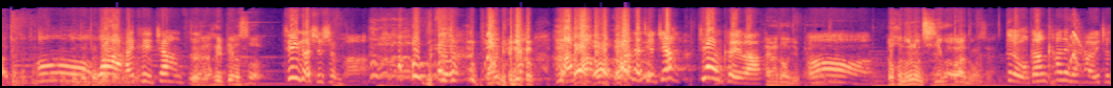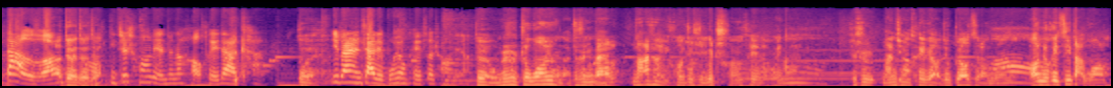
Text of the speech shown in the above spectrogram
啊，对对对对对对哦对对，哇，还可以。这样对对，它子。可以变色的。这个是什么？不要不要给这个好好放下去，这样这样可以吧？拍摄道具，拍摄道哦，具，有很多种奇奇怪怪的东西。对我刚刚看那边还有一只大鹅啊对对对哦你这窗帘真的好黑，大家看，对一般人家里不会用黑色窗帘。对，我们是遮光用的，就是你把它拉上以后，就是一个纯黑的。我给你看，哦，就是完全黑掉，就不要自然光了，哦然后你就可以自己打光了，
